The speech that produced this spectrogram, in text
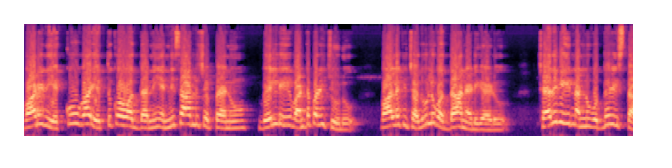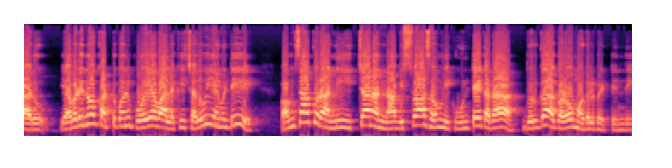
వాడిని ఎక్కువగా ఎత్తుకోవద్దని ఎన్నిసార్లు చెప్పాను? వెళ్ళి వంట పని చూడు. వాళ్ళకి చదువులు వద్దా అని అడిగాడు. చదివి నన్ను ఉద్ధరిస్తారు. ఎవడినో కట్టుకొని పోయే వాళ్ళకి చదువు ఏమిటి? వంశాకురాన్ని ఇచ్చానన్న విశ్వాసం మీకు ఉంటే కదా? దుర్గా గొడవ మొదలుపెట్టింది.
